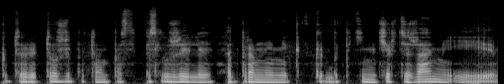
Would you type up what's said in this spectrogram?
которые тоже потом пос послужили отправными как бы такими чертежами и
